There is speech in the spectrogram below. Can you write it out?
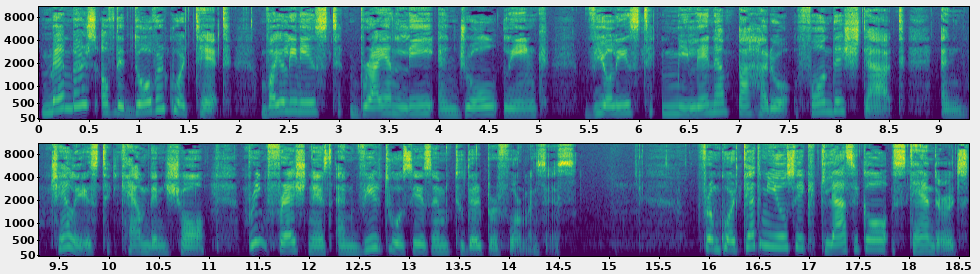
Members of the Dover Quartet, violinist Bryan Lee and Joel Link, violist Milena Pájaro van de Stadt, and cellist Camden Shaw, bring freshness and virtuosism to their performances. From quartet music classical standards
